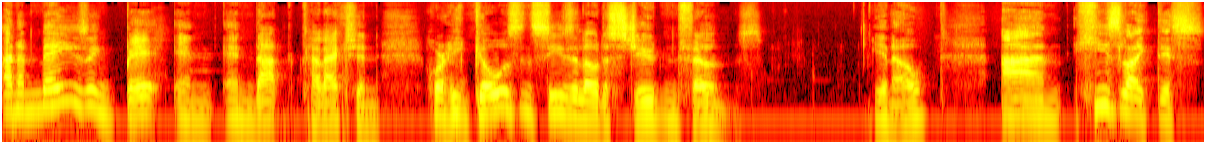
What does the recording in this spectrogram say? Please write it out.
an amazing bit in in that collection where he goes and sees a load of student films, you know, and he's like this.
